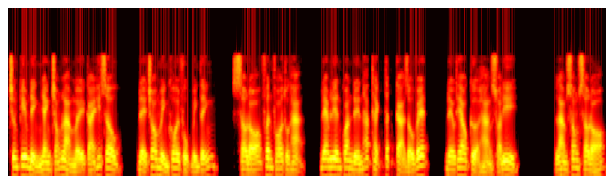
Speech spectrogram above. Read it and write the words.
Trương kim đỉnh nhanh chóng làm mấy cái hít sâu, để cho mình khôi phục bình tĩnh sau đó phân phó thuộc hạ, đem liên quan đến hát thạch tất cả dấu vết, đều theo cửa hàng xóa đi. Làm xong sau đó,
